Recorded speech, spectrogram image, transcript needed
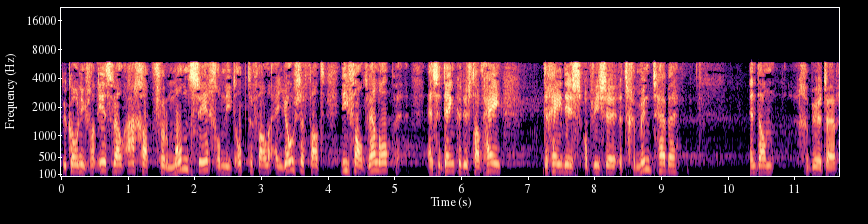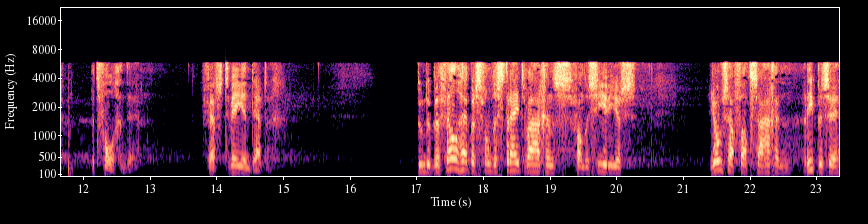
De koning van Israël, Agab, vermomt zich om niet op te vallen. En Jozefat, die valt wel op. En ze denken dus dat hij degene is op wie ze het gemunt hebben. En dan gebeurt er het volgende. Vers 32. Toen de bevelhebbers van de strijdwagens van de Syriërs Jozefat zagen, riepen ze,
